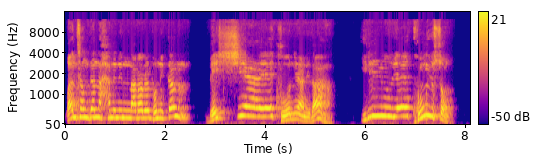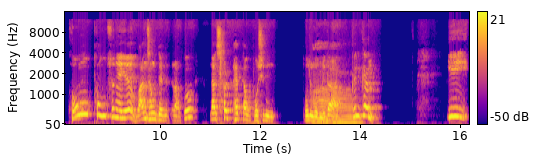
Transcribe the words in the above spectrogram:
완성된 하느님 나라를 보니까 메시아의 구원이 아니라 인류의 공유성, 공통성에 의해 완성되라고 난 설파했다고 보신, 보는 겁니다. 아. 그러니까 이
